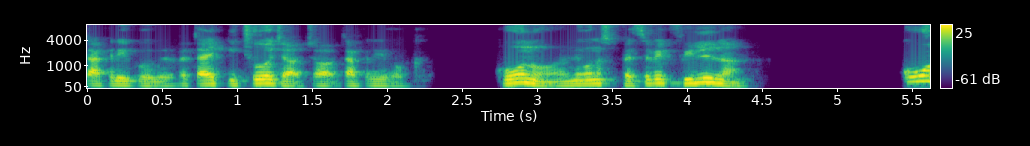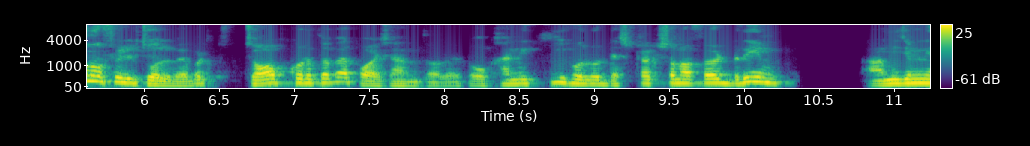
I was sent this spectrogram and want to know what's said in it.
চাকরি করবি, এটা চাই কিছুও চাকরি হোক। কোনো, এমনি কোনো স্পেসিফিক ফিল্ড না। কোনো ফিল্ড চলবে বাট জব করতে হবে আর পয়সা আনতে হবে। তো ওখানে কি হলো? ডিস্ট্রাকশন অফ ইয়ার ড্রিম আমি যেমনি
